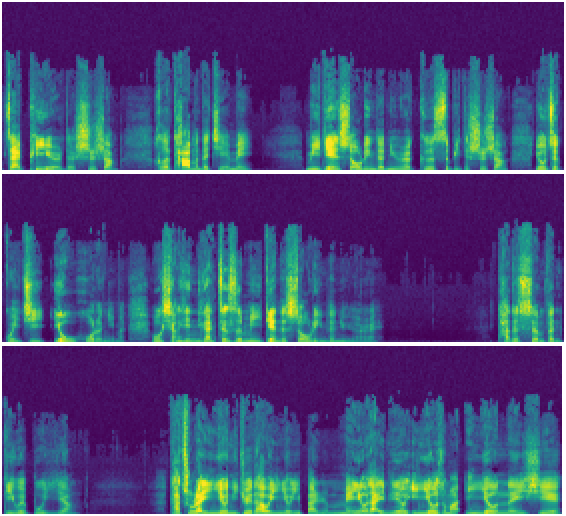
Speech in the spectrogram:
在庇尔的事上和他们的姐妹米甸首领的女儿哥斯比的事上，用这诡计诱惑了你们。我相信，你看，这是米甸的首领的女儿，哎，她的身份地位不一样，她出来引诱，你觉得她会引诱一般人？没有，她一定要引诱什么？引诱那些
